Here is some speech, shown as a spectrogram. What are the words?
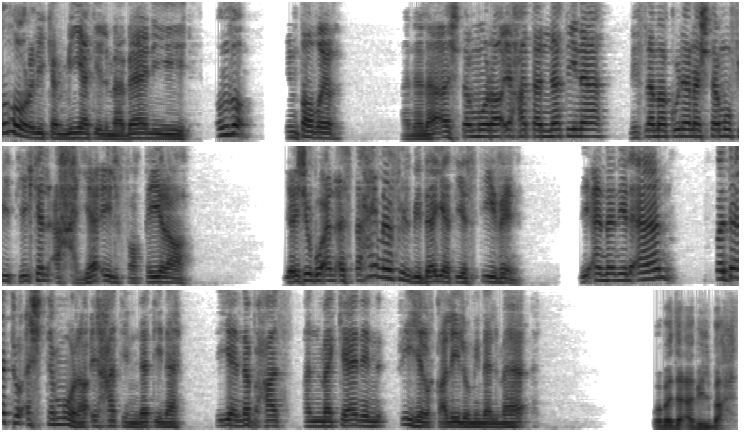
انظر لكمية المباني. انظر انتظر. أنا لا أشتم رائحة نتنة مثل ما كنا نشتم في تلك الأحياء الفقيرة. يجب أن أستحم في البداية يا ستيفن لأنني الآن بدأت أشتم رائحة نتنة هي نبحث عن مكان فيه القليل من الماء. وبدأ بالبحث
